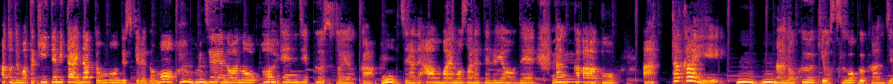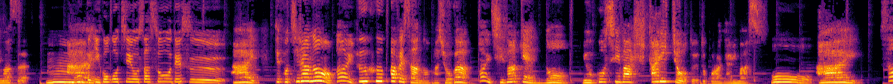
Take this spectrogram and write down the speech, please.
後でまた聞いてみたいなって思うんですけれども、うんうちのあの、はい。展示ブースというか、おこちらで販売もされてるようで、なん、かこう、あったかい、うんうん。あの、空気をすごく感じます。うん、はいなんか居心地良さそうです。はい。で、こちらの、はい。夫婦カフェさんの場所が、はい。千葉県の横芝光町というところにあります。おー。はい。サー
